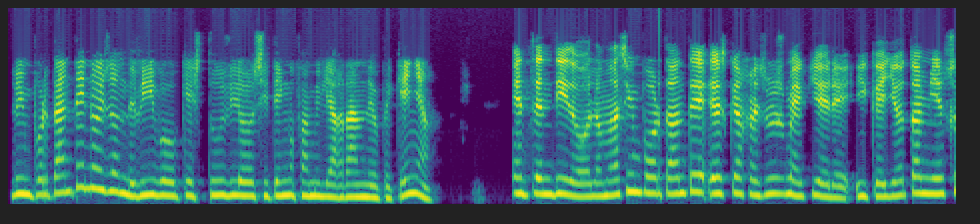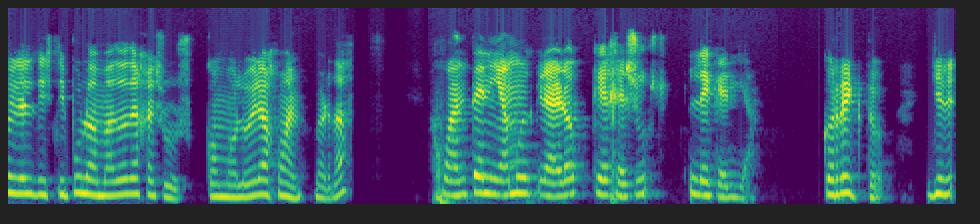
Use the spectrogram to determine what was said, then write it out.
Lo importante no es dónde vivo, qué estudio, si tengo familia grande o pequeña. Entendido, lo más importante es que Jesús me quiere y que yo también soy el discípulo amado de Jesús, como lo era Juan, ¿verdad? Juan tenía muy claro que Jesús le quería. Correcto. Y en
